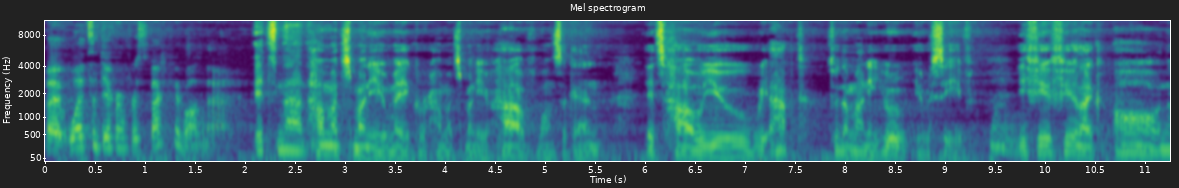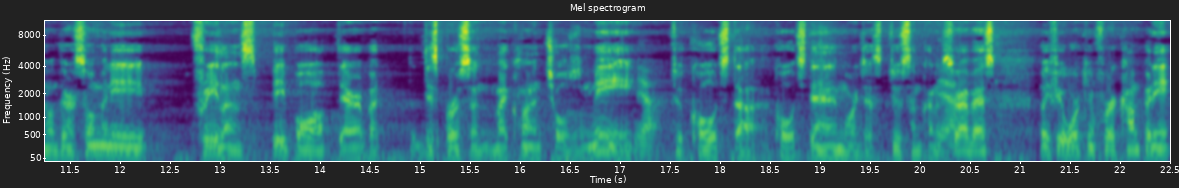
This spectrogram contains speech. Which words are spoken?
But what's a different perspective on that? It's not how much money you make or how much money you have, once again. It's how you react to the money you, you receive. Mm. If you feel like, oh, no, there are so many freelance people out there, but this person, my client chose me yeah. to coach the, coach them or just do some kind of yeah. service. But if you're working for a company,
